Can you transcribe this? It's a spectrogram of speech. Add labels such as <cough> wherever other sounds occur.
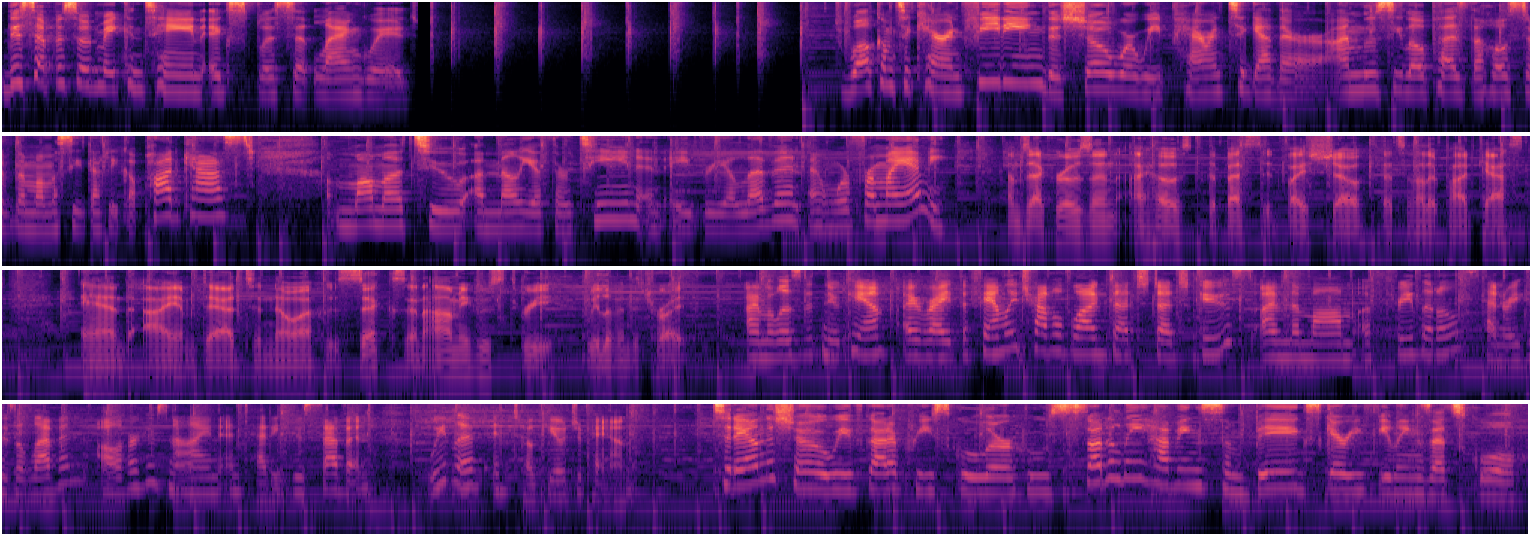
This episode may contain explicit language. Welcome to Care and Feeding, the show where we parent together. I'm Lucy Lopez, the host of the Mamacita Rica podcast, mama to Amelia 13 and Avery 11, and we're from Miami. I'm Zak Rosen. I host the Best Advice Show. That's another podcast. And I am dad to Noah, who's six, and Ami, who's three. We live in Detroit. I'm Elizabeth Newcamp. I write the family travel blog Dutch Dutch Goose. I'm the mom of three littles Henry, who's 11, Oliver, who's 9, and Teddy, who's 7. We live in Tokyo, Japan. Today on the show, we've got a preschooler who's suddenly having some big, scary feelings at school.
